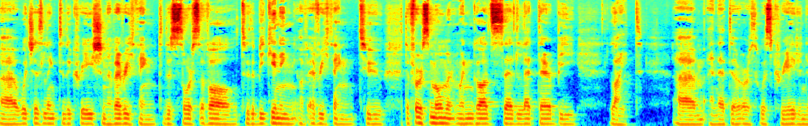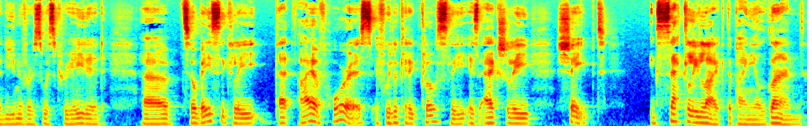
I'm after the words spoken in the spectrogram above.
uh, which is linked to the creation of everything, to the source of all, to the beginning of everything, to the first moment when God said, "Let there be light," um, and that the earth was created and the universe was created. Uh, so basically, that eye of Horus, if we look at it closely, is actually shaped exactly like the pineal gland.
